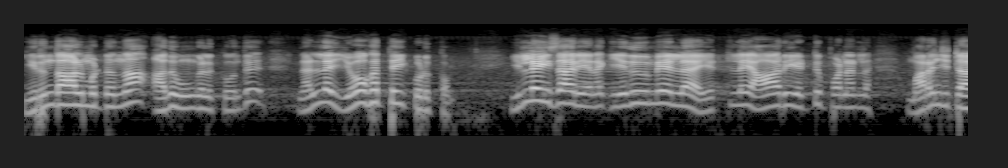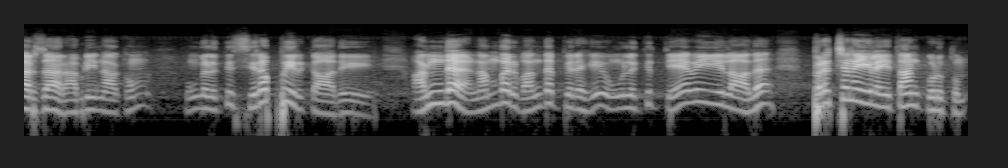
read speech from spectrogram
இருந்தால் மட்டும்தான் அது உங்களுக்கு வந்து நல்ல யோகத்தை கொடுக்கும். இல்லைங்க சார் எனக்கு எதுவுமே இல்லை. எட்டில் ஆறு எட்டு பன்னெண்டில் மறைஞ்சிட்டார் சார் அப்படின்னாக்கும் உங்களுக்கு சிறப்பு இருக்காது. அந்த நம்பர் வந்த பிறகு உங்களுக்கு தேவையில்லாத பிரச்சனைகளை தான் கொடுக்கும்.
